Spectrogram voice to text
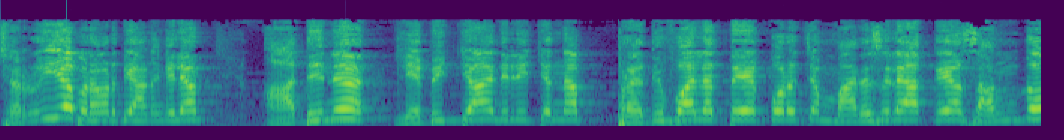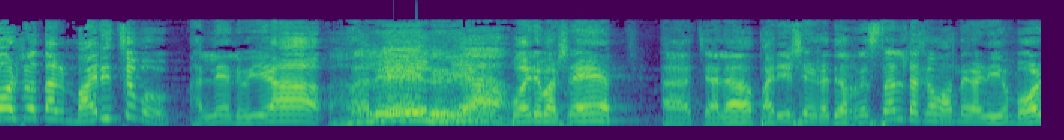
ചെറിയ പ്രവൃത്തിയാണെങ്കിലും അതിന് ലഭിക്കാനിരിക്കുന്ന പ്രതിഫലത്തെ കുറിച്ച് മനസ്സിലാക്കിയ സന്തോഷത്താൽ മരിച്ചു പോകും. അല്ലേ ലുയാ. ഒരു പക്ഷേ ചില പരീക്ഷയൊക്കെ റിസൾട്ട് ഒക്കെ വന്നു കഴിയുമ്പോൾ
